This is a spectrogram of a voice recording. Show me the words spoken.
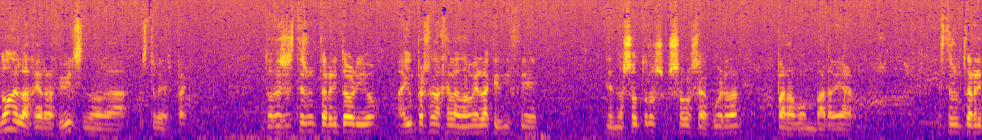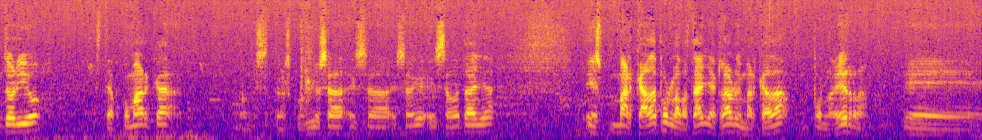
no de la Guerra Civil, sino de la historia de España. Entonces este es un territorio, hay un personaje en la novela que dice, de nosotros solo se acuerdan para bombardearnos. Este es un territorio, esta comarca, donde se transcurrió esa, esa, esa, batalla, es marcada por la batalla, claro, y marcada por la guerra. Eh.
